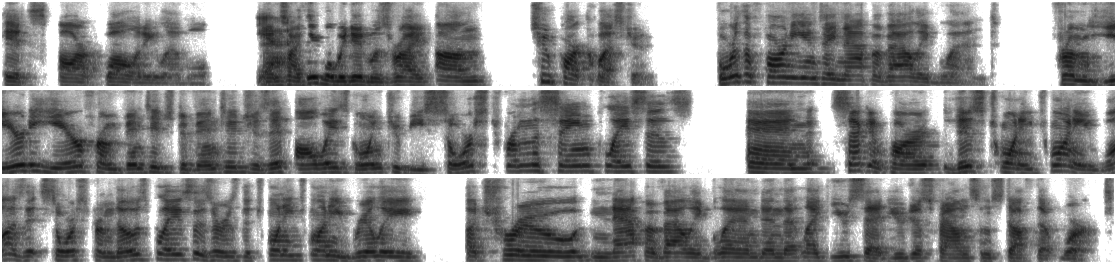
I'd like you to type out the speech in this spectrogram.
hits our quality level. And so I think what we did was right. Um, two part question for the Far Niente Napa Valley blend, from year to year, from vintage to vintage, is it always going to be sourced from the same places? And second part, this 2020, was it sourced from those places or is the 2020 really a true Napa Valley blend? And that, like you said, you just found some stuff that worked?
